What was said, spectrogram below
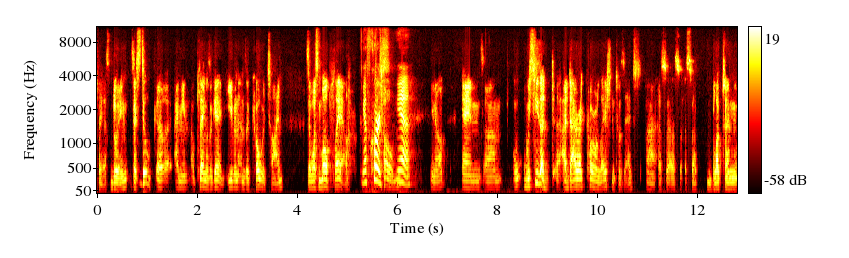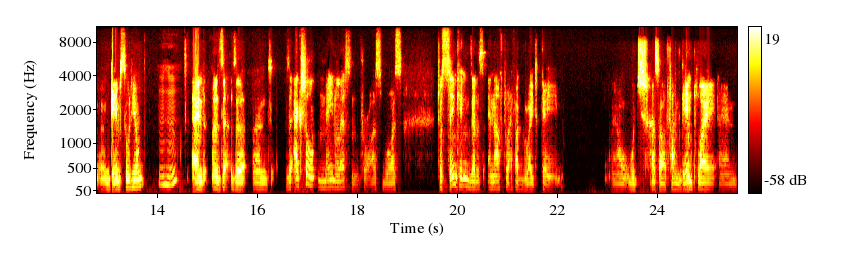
players doing. They're still, uh, I mean, playing the game. Even in the COVID time, there was more player. Of course, home, yeah. You know, and um, we see that a direct correlation to that uh, as, a, as, a, as a blockchain uh, game studio Mm-hmm. And the, the and the actual main lesson for us was to thinking that it's enough to have a great game, you know, which has a fun gameplay, and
